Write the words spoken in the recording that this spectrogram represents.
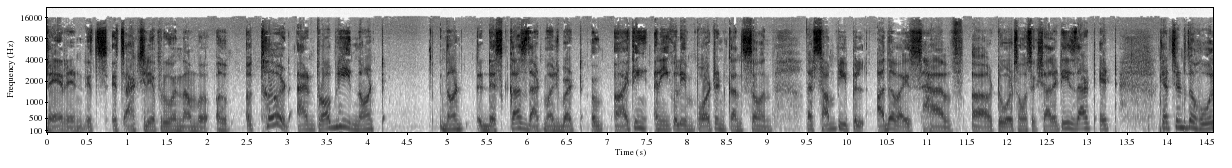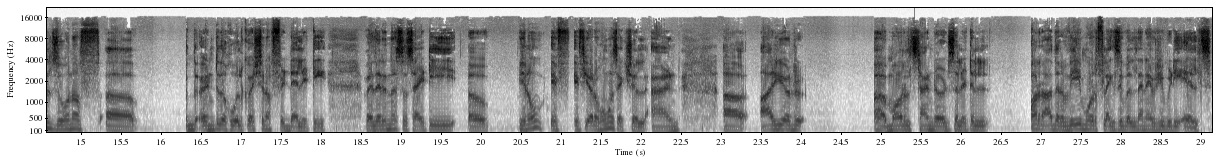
rare end. It's it's actually a proven number. A, a third and probably not not discussed that much but uh, i think an equally important concern that some people otherwise have uh, towards homosexuality is that it gets into the whole zone of uh, into the whole question of fidelity. Whether in a society uh, you know if if you're a homosexual and uh, are your uh, moral standards a little or rather way more flexible than everybody else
